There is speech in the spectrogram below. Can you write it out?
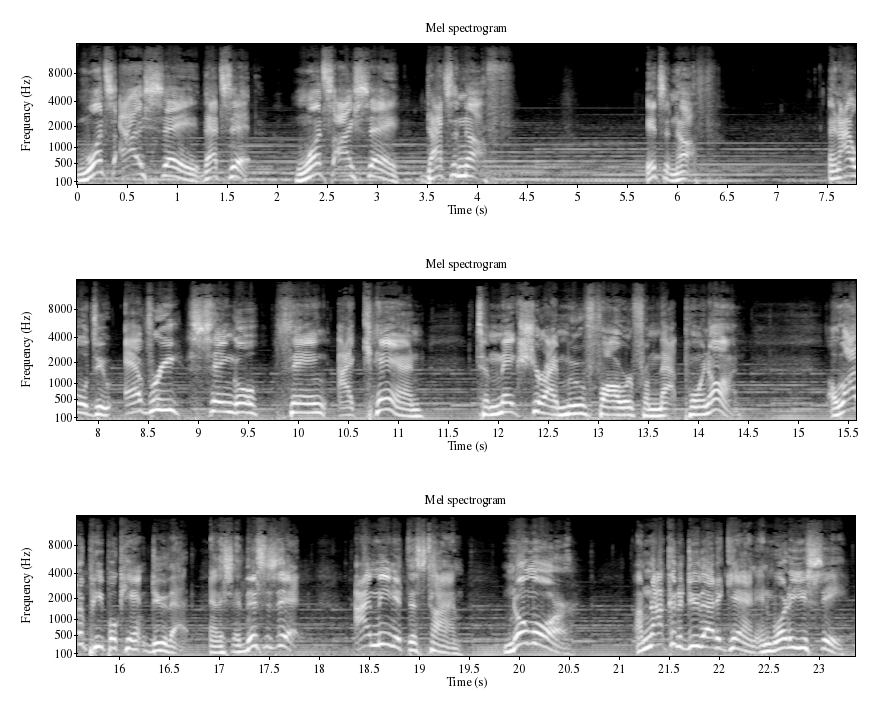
Once I say that's it, once I say that's enough, it's enough. And I will do every single thing I can to make sure I move forward from that point on. A lot of people can't do that. And they say, This is it. I mean it this time. No more. I'm not going to do that again. And what do you see?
